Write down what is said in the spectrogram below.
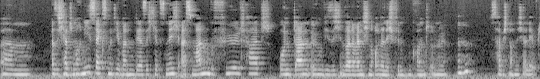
Ähm, also ich hatte noch nie Sex mit jemandem, der sich jetzt nicht als Mann gefühlt hat und dann irgendwie sich in seiner männlichen Rolle nicht finden konnte. Nö. Das habe ich noch nicht erlebt.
